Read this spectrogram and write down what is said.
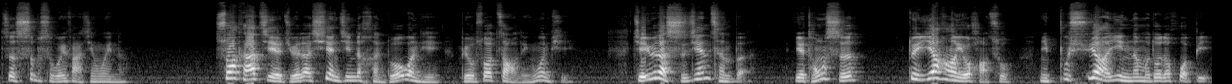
这是不是违法行为呢？刷卡解决了现金的很多问题，比如说找零问题，节约了时间成本，也同时对央行有好处。你不需要印那么多的货币，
